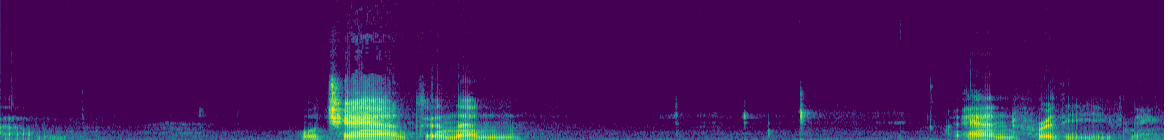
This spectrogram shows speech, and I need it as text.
Um, we'll chant and then end for the evening.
